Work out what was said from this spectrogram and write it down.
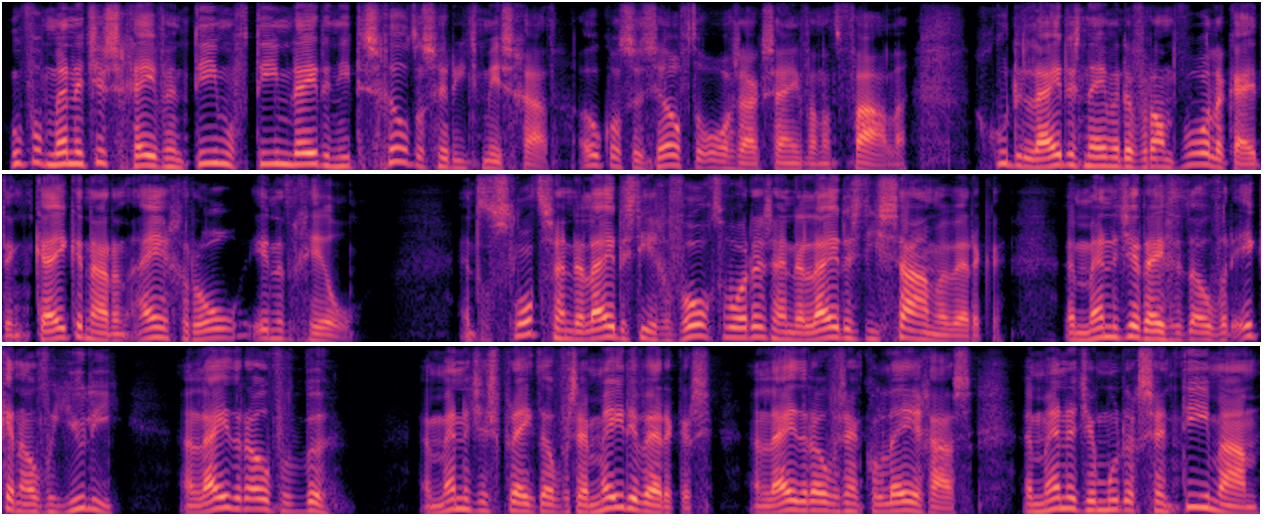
Hoeveel managers geven hun team of teamleden niet de schuld als er iets misgaat, ook als ze zelf de oorzaak zijn van het falen? Goede leiders nemen de verantwoordelijkheid en kijken naar hun eigen rol in het geheel. En tot slot zijn de leiders die gevolgd worden, zijn de leiders die samenwerken. Een manager heeft het over ik en over jullie. Een leider over we. Een manager spreekt over zijn medewerkers. Een leider over zijn collega's. Een manager moedigt zijn team aan.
